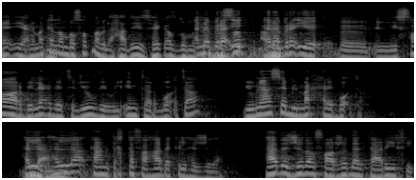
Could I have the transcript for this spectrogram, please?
إيه، يعني ما كنا انبسطنا بالأحاديث هيك قصده أنا. برايي. أنا برأيي اللي صار بلعبة اليوفي والإنتر بوقتها يناسب المرحلة بوقتها هلا هلأ كانت اختفى هذا كل هالجدل هذا الجدل صار جدل تاريخي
